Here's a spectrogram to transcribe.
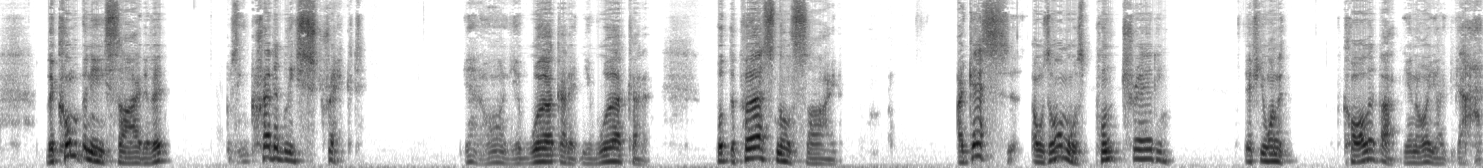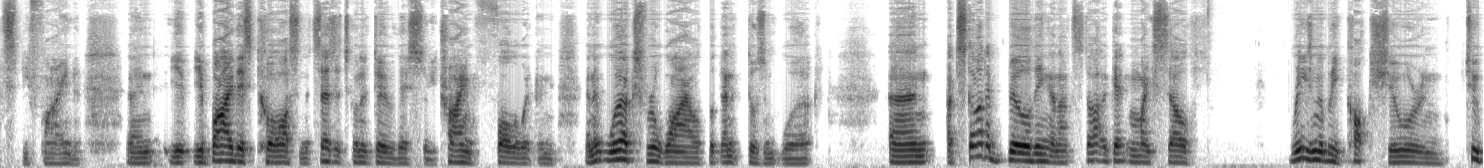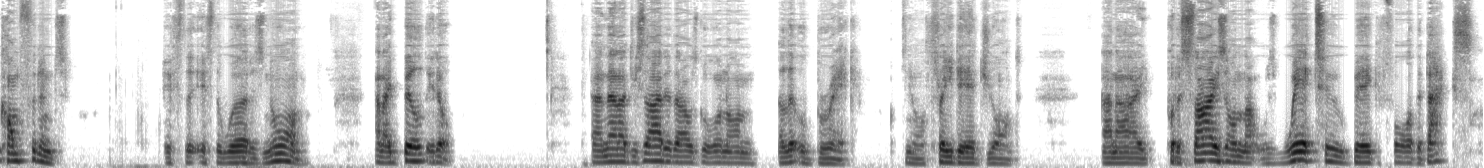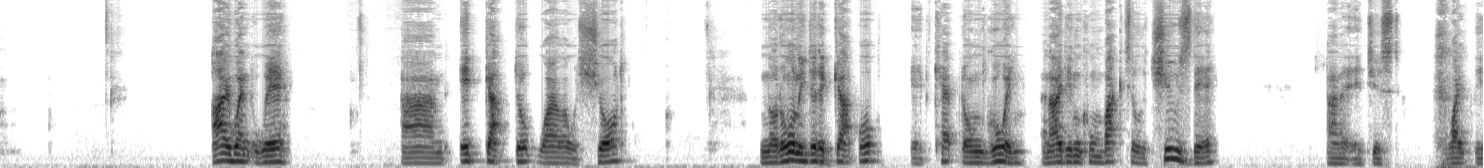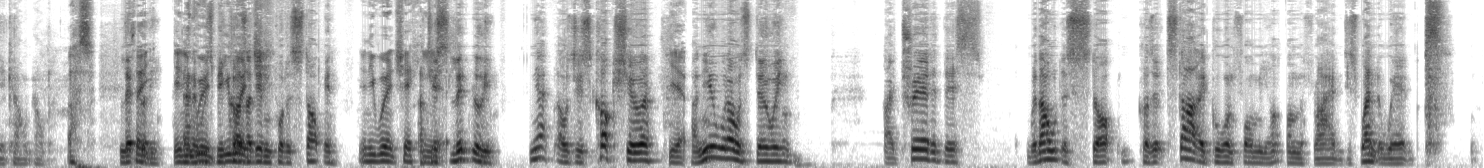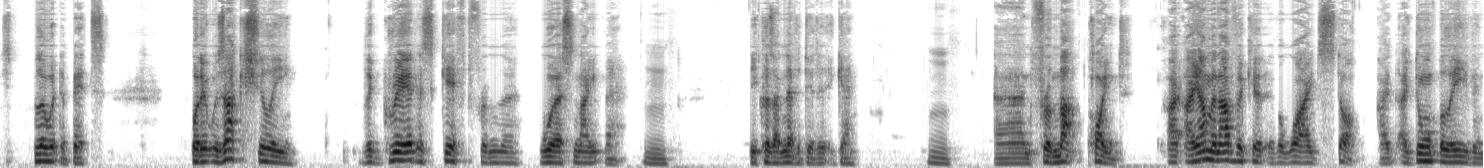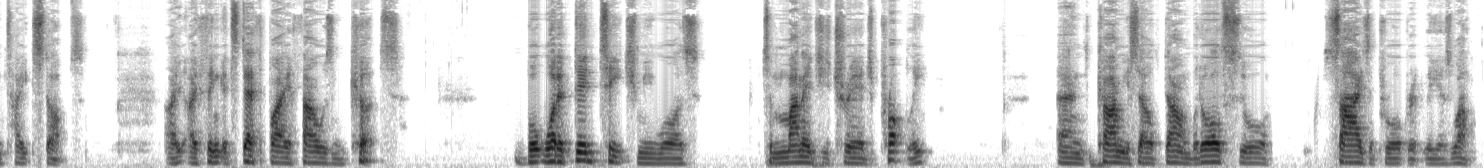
the company side of it was incredibly strict, you know, and you work at it and you work at it. But the personal side, I guess I was almost punt trading, if you want to call it that. You know, you're like, ah, it's be fine. And you, you buy this course and it says it's going to do this. So you try and follow it and, and it works for a while, but then it doesn't work. And I'd started building and I'd started getting myself reasonably cocksure and too confident, if the if the word is known. And I built it up. And then I decided I was going on a little break, you know, three day jaunt. And I put a size on that was way too big for the DAX. I went away and it gapped up while I was short. Not only did it gap up, it kept on going and I didn't come back till the Tuesday and it, just wiped the account out. literally. So, and, and it was because I didn't put a stop in. And you weren't checking I just it. literally, yeah, I was just cocksure. Yeah. I knew what I was doing. I traded this without a stop because it started going for me on the Friday, just went away, just blew it to bits. But it was actually the greatest gift from the worst nightmare mm. because I never did it again. Hmm. And from that point, I, I, am an advocate of a wide stop. I, I don't believe in tight stops. I, I think it's death by a thousand cuts. But what it did teach me was to manage your trades properly and calm yourself down, but also size appropriately as well.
